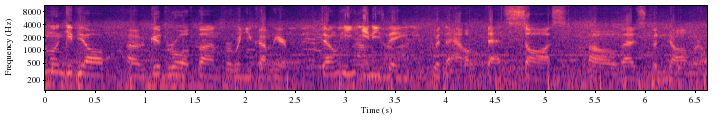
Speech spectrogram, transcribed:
I'm gonna give y'all a good rule of thumb for when you come here. Don't eat anything without that sauce. Oh, that is phenomenal.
